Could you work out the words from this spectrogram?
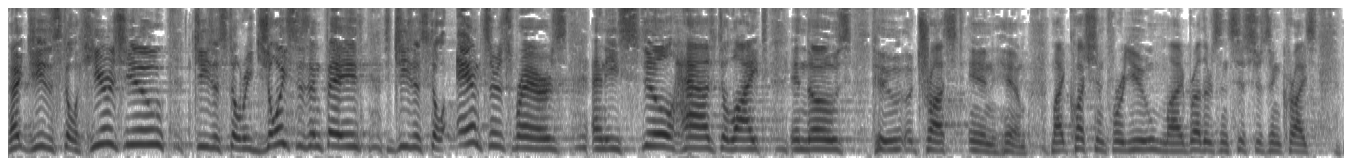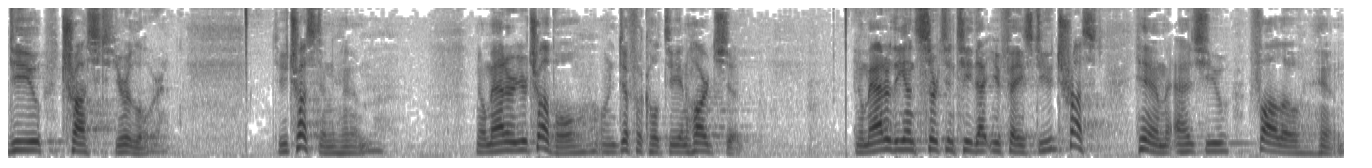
Right? Jesus still hears you. Jesus still rejoices in faith. Jesus still answers prayers and he still has delight in those who trust in him. My question for you, my brothers and sisters in Christ, do you trust your Lord? Do you trust in him? No matter your trouble or difficulty and hardship, no matter the uncertainty that you face, do you trust Him as you follow Him?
